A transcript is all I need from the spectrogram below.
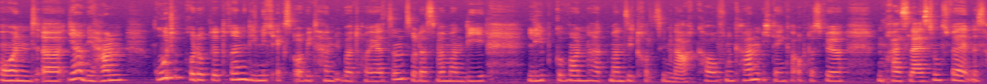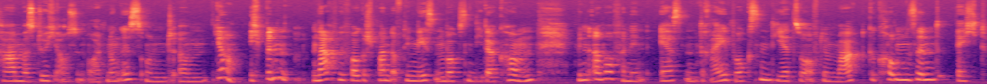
Und äh, ja, wir haben gute Produkte drin, die nicht exorbitant überteuert sind, sodass, wenn man die lieb gewonnen hat, man sie trotzdem nachkaufen kann. Ich denke auch, dass wir ein Preis-Leistungs-Verhältnis haben, was durchaus in Ordnung ist. Und ähm, ja, ich bin nach wie vor gespannt auf die nächsten Boxen, die da kommen. Bin aber von den ersten drei Boxen, die jetzt so auf den Markt gekommen sind, echt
